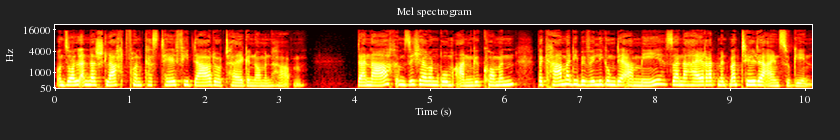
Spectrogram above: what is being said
und soll an der Schlacht von Castelfidardo teilgenommen haben. Danach, im sicheren Rom angekommen, bekam er die Bewilligung der Armee, seine Heirat mit Mathilde einzugehen.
